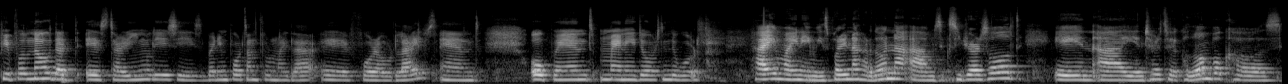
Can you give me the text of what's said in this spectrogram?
people know that uh, studying English is very important for my li- uh, for our lives and opened many doors in the world. Hi, my name is Paulina Cardona. I'm 16 years old and I entered to Colombo because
